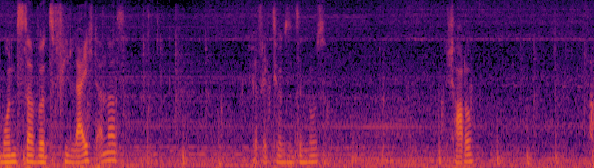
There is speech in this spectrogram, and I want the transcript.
Monster wird es vielleicht anders. Reflexionen sind sinnlos. Schade. Oh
